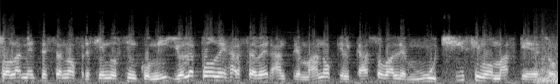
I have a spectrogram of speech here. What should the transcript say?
solamente están ofreciendo 5 mil, yo le puedo dejar saber antemano que el caso vale muchísimo más que eso.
